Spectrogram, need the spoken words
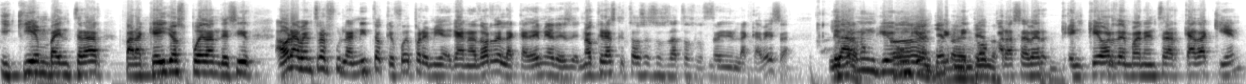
y quién va a entrar para que ellos puedan decir, ahora va a entrar fulanito que fue premi- ganador de la academia desde, no creas que todos esos datos los traen en la cabeza. Les Claro. dan un guion, un No, guion entiendo, técnico entiendo. para saber en qué orden van a entrar cada quien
